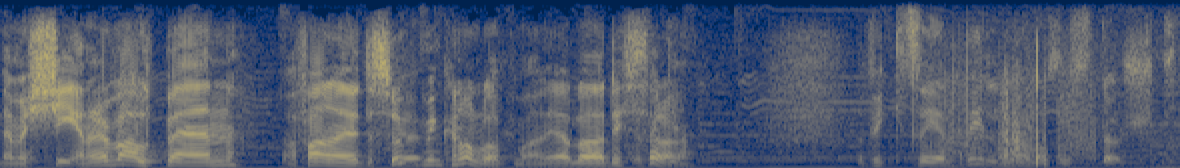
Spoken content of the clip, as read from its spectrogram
Nej men tjenare valpen! Vad fan, är inte sub min kanal valpen man? Jävla dissare. Jag fick se en bild när han var som störst.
